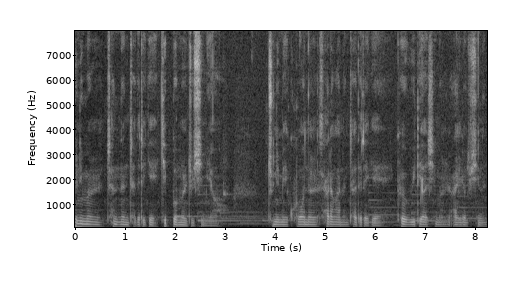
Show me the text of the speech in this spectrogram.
주님을 찾는 자들에게 기쁨을 주시며 주님의 구원을 사랑하는 자들에게 그 위대하심을 알려주시는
